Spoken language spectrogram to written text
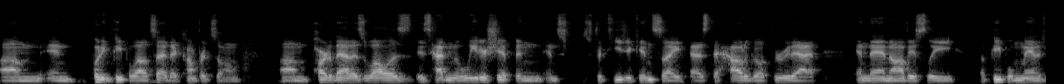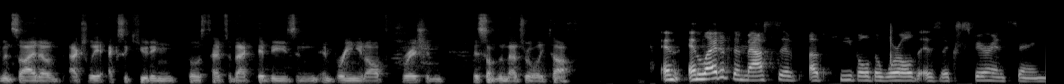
um, and putting people outside their comfort zone. Um, part of that as well is, is having the leadership and, and strategic insight as to how to go through that and then obviously the people management side of actually executing those types of activities and, and bringing it all to fruition is something that's really tough. And in light of the massive upheaval the world is experiencing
